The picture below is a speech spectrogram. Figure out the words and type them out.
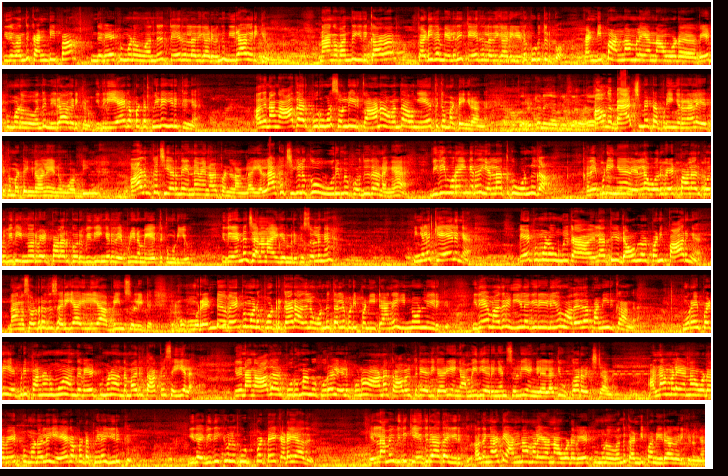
இது வந்து கண்டிப்பாக இந்த வேட்புமனு வந்து தேர்தல் அதிகாரி வந்து நிராகரிக்கணும். நாங்கள் வந்து இதுக்காக கடிதம் எழுதி தேர்தல் அதிகாரிகிட்ட கொடுத்துருக்கோம். கண்டிப்பாக அண்ணாமலை அண்ணாவோட வேட்புமனுவை வந்து நிராகரிக்கணும். இதில் ஏகப்பட்ட பிழை இருக்குங்க. அது நாங்கள் ஆதாரப்பூர்வமாக சொல்லியிருக்கோம். ஆனால் வந்து அவங்க ஏற்றுக்க மாட்டேங்கிறாங்க. அவங்க பேட்ச்மேட் அப்படிங்கிறனால ஏற்றுக்க மாட்டேங்கிறாலும் என்னவோ அப்படிங்க ஆளும் கட்சியாக இருந்தால் என்ன வேணாலும் பண்ணலாங்களா? எல்லா கட்சிகளுக்கும் உரிமை பொது தானேங்க விதிமுறைங்கிறது எல்லாத்துக்கும் ஒன்று தான் அது எப்படிங்க? எல்லா ஒரு வேட்பாளருக்கு ஒரு விதி இன்னொரு வேட்பாளருக்கு ஒரு விதிங்கிறது எப்படி நம்ம ஏற்றுக்க முடியும்? இது என்ன ஜனநாயகம் இருக்குது சொல்லுங்கள் நீங்களே கேளுங்க. வேட்புமனு உங்களுக்கு எல்லாத்தையும் டவுன்லோட் பண்ணி பாருங்கள் நாங்கள் சொல்கிறது சரியா இல்லையா அப்படின்னு சொல்லிட்டு. ரெண்டு வேட்புமனு போட்டிருக்காரு அதில் ஒன்று தள்ளுபடி பண்ணிட்டாங்க இன்னொன்று இருக்குது இதே மாதிரி நீலகிரியிலையும் அதே தான் பண்ணியிருக்காங்க. முறைப்படி எப்படி பண்ணணுமோ அந்த வேட்புமனு அந்த மாதிரி தாக்கல் செய்யலை. இதை நாங்கள் ஆதாரப்பூர்வமாக அங்கே குரல் எழுப்பணும் ஆனால் காவல்துறை அதிகாரி எங்கள் அமைதியாக இருங்கன்னு சொல்லி எங்களை எல்லாத்தையும் உட்கார வச்சுட்டாங்க. அண்ணாமலை அண்ணாவோட வேட்புமனுவில் ஏகப்பட்ட பிழை இருக்குது இதை விதிக்குழுக்கு உட்பட்டே கிடையாது. எல்லாமே விதிக்கு எதிராக தான் இருக்குது அதுங்காட்டி அண்ணாமலை அண்ணாவோட வேட்புமனு வந்து கண்டிப்பாக நிராகரிக்கணுங்க.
